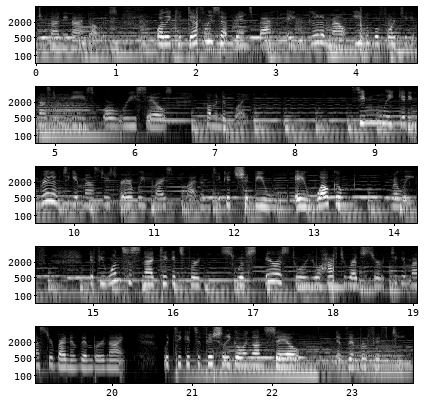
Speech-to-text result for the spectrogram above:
$899. While they could definitely set fans back a good amount even before Ticketmaster fees or resales come into play. Seemingly getting rid of Ticketmaster's variably priced platinum tickets should be a welcome relief. If you want to snag tickets for Swift's Eras Tour, you'll have to register with Ticketmaster by November 9th, with tickets officially going on sale November 15th.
